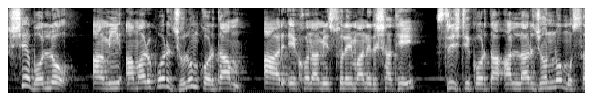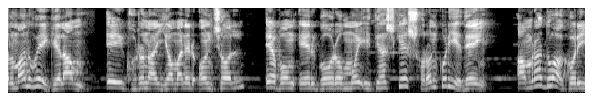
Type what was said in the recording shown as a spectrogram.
সে বলল, আমি আমার উপর জুলুম করতাম, আর এখন আমি সুলেমানের সাথে সৃষ্টিকর্তা আল্লাহর জন্য মুসলমান হয়ে গেলাম। এই ঘটনা ইয়ামানের অঞ্চল এবং এর গৌরবময় ইতিহাসকে স্মরণ করিয়ে দেয়। আমরা দোয়া করি,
